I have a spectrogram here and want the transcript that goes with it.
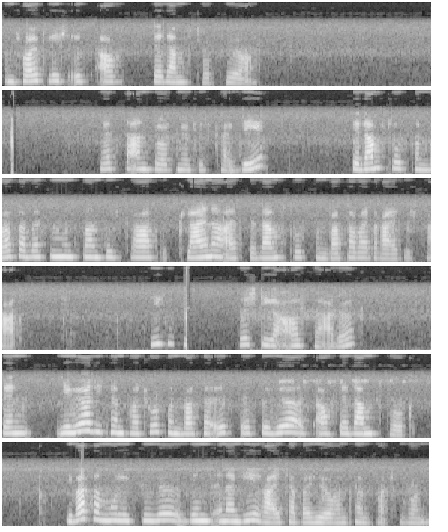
und folglich ist auch der Dampfdruck höher. Letzte Antwortmöglichkeit D. Der Dampfdruck von Wasser bei 25 Grad ist kleiner als der Dampfdruck von Wasser bei 30 Grad. Dies ist die richtige Aussage, denn je höher die Temperatur von Wasser ist, desto höher ist auch der Dampfdruck. Die Wassermoleküle sind energiereicher bei höheren Temperaturen.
